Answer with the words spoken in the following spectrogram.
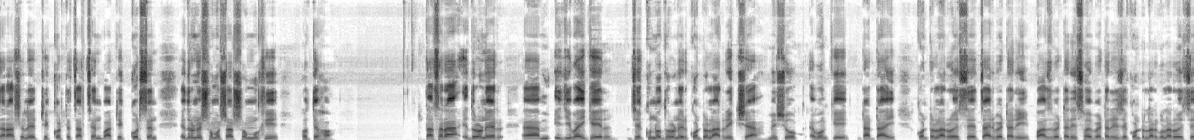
যারা আসলে ঠিক করতে চাচ্ছেন বা ঠিক করছেন, এ ধরনের সমস্যার সম্মুখীন হতে হয়। তাছাড়া এ ধরনের ইজি বাইকের যে কোনো ধরনের কন্ট্রোলার রিক্সা মিশুক এবং কি ডাটাই কন্ট্রোলার রয়েছে, চার ব্যাটারি পাঁচ ব্যাটারি ছয় ব্যাটারির যে কন্ট্রোলারগুলো রয়েছে,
